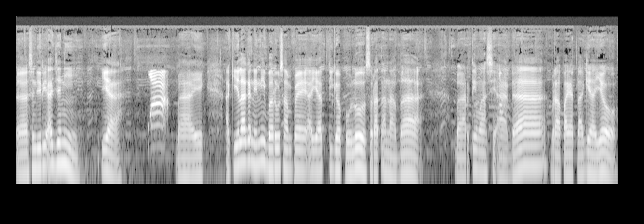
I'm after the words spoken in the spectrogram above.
Eh, sendiri aja nih? Iya? Ya. Baik, Akila kan ini baru sampai ayat 30 surat An-Naba. Berarti masih ada berapa ayat lagi ayo?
